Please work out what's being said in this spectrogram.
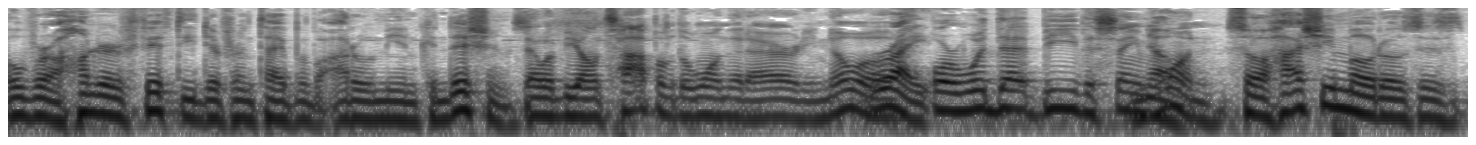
over 150 different type of autoimmune conditions. that would be on top of the one that I already know of, Right. Or would that be the same no, one? so Hashimoto's is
